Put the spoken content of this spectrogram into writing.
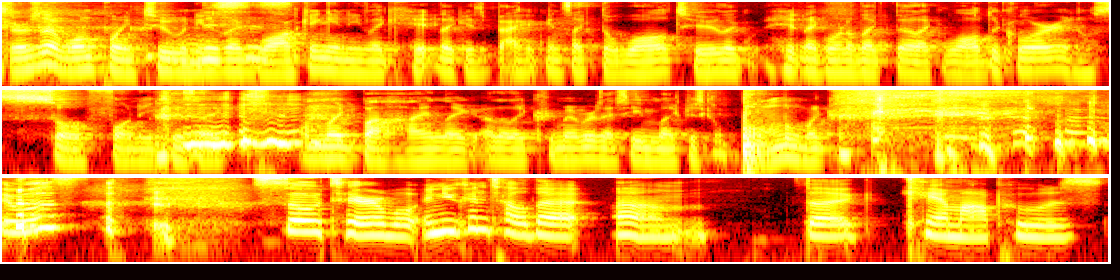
There was at one point too when he was like is- walking and he like hit like his back against like the wall too, like hit like one of like the like wall decor, and it was so funny because like I'm like behind like other like crew members, I see him like just go boom, I'm like it was so terrible and you can tell that um the cam op who was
